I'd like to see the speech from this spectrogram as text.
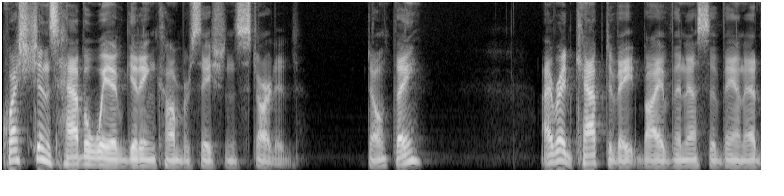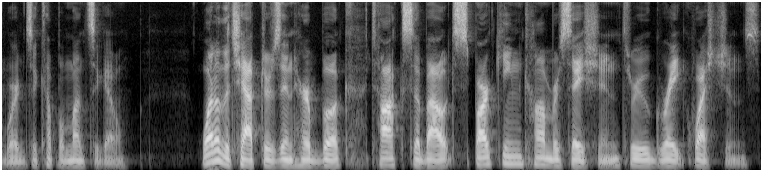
Questions have a way of getting conversations started, don't they? I read Captivate by Vanessa Van Edwards a couple months ago. One of the chapters in her book talks about sparking conversation through great questions.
